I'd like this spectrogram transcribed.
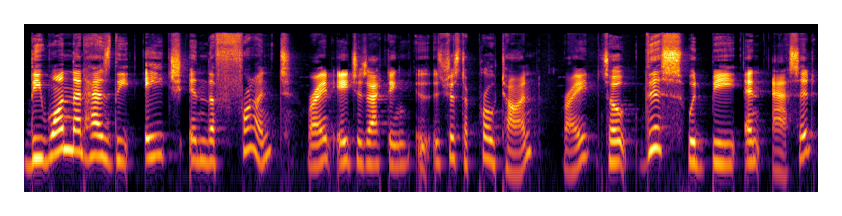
the one that has the H in the front, right? H is acting, it's just a proton, right? So this would be an acid.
